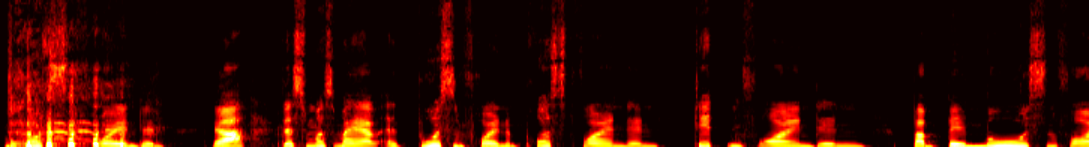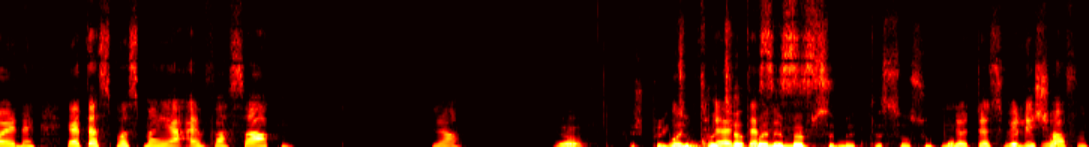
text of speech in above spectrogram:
Brustfreundin. ja, das muss man ja, äh, Busenfreundin, Brustfreundin, Tittenfreundin, Pampelmusenfreundin, ja, das muss man ja einfach sagen. Ja, Ja, ich bringe zum äh, Konzert das meine ist- Möpse mit. Das ist doch super. na, das will ich hoffen.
